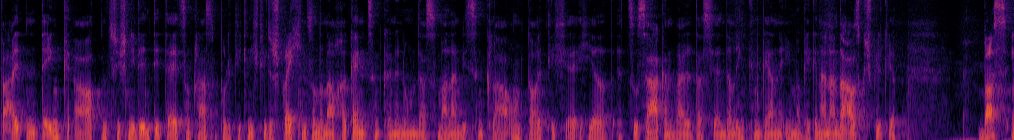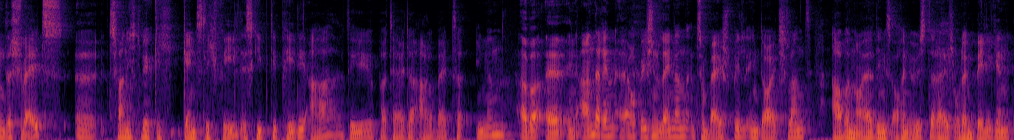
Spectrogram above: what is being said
beiden Denkarten zwischen Identitäts- und Klassenpolitik nicht widersprechen, sondern auch ergänzen können, um das mal ein bisschen klar und deutlich äh, hier zu sagen, weil das ja in der Linken gerne immer gegeneinander ausgespielt wird. Was in der Schweiz äh, zwar nicht wirklich gänzlich fehlt, es gibt die PDA, die Partei der ArbeiterInnen, aber äh, in anderen europäischen Ländern, zum Beispiel in Deutschland, aber neuerdings auch in Österreich oder in Belgien,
